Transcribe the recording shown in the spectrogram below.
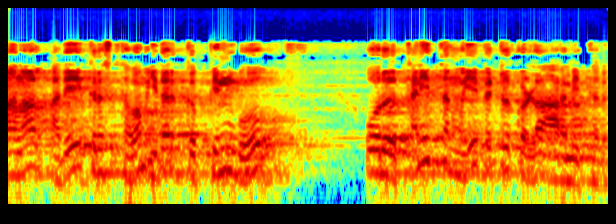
ஆனால் அதே கிறிஸ்தவம் இதற்கு பின்பு ஒரு தனித்தன்மையை பெற்றுக்கொள்ள ஆரம்பித்தது.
